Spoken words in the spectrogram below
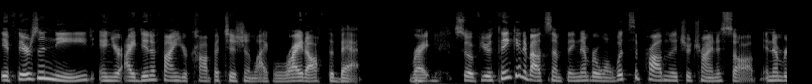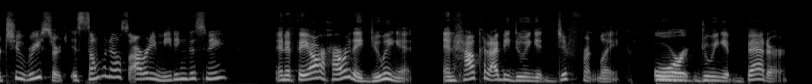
if there's a need and you're identifying your competition like right off the bat right? Mm-hmm. so if you're thinking about something number one what's the problem that you're trying to solve? And number two research. Is someone else already meeting this need? And if they are how are they doing it? And how could i be doing it differently or mm. doing it better?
